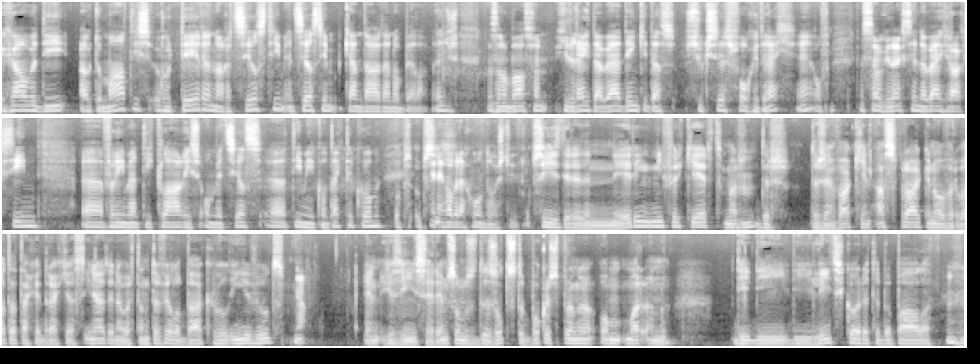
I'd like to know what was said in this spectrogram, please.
gaan we die automatisch roteren naar het salesteam. En het salesteam kan daar dan op bellen. Dus dat is dan op basis van gedrag dat wij denken dat is succesvol gedrag. Hè, of dat zou gedrag zijn dat wij graag zien eh, voor iemand die klaar is om met het salesteam in contact te komen. Op, op, En dan gaan we dat gewoon doorsturen. op zich is de redenering niet verkeerd, maar Mhm. er, er zijn vaak geen afspraken over wat dat, dat gedrag juist inhoudt. En dat wordt dan te veel op buikgevoel ingevuld. Ja. En gezien CRM soms de zotste bokkensprongen om maar een, die, die, die leadscore te bepalen. Mhm.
